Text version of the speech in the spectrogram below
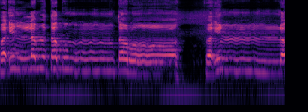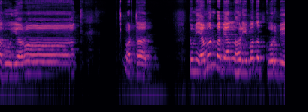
فإن لم تكن تراه فإنه يراك অর্থাৎ তুমি এমনভাবে আল্লাহর ইবাদত করবে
